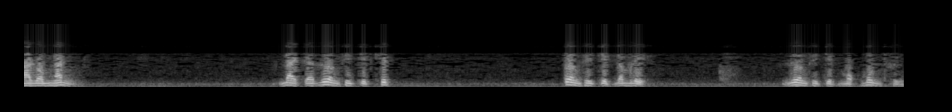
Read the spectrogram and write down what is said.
อารมณ์นั้นได้แก่เรื่องที่จิตคิด เรื่องที่จิตดำริ เรื่องที่จิตหมกมุ่นถึง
